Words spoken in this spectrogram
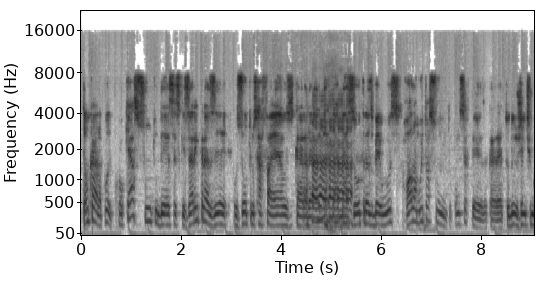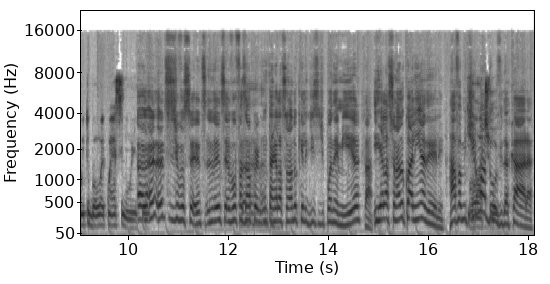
Então, cara, pô, qualquer assunto desses, quiserem trazer os outros Rafaels, cara, da, da, das outras BUs, rola muito assunto, com certeza, cara. É tudo gente muito boa e conhece muito. Uh, antes de você, antes, eu vou fazer uma uh, pergunta relacionada ao que ele disse de pandemia tá. e relacionado com a linha dele. Rafa, me tira Ótimo. uma dúvida, cara.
